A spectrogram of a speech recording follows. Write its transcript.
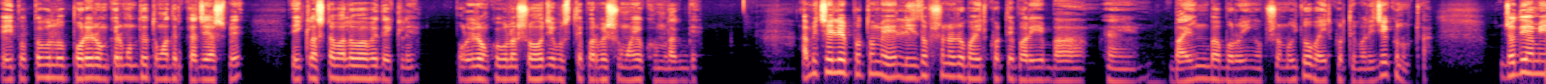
এই তথ্যগুলো পরের অঙ্কের মধ্যে তোমাদের কাজে আসবে। এই ক্লাসটা ভালোভাবে দেখলে, পরের অঙ্কগুলো সহজে বুঝতে পারবে, সময়ও কম লাগবে। আমি চাইলে প্রথমে লিজ অপশনেরও বাইর করতে পারি, বা বাইং বা বোরোয়িং অপশন ওইটাও বাইর করতে পারি যে কোনোটা যদি আমি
